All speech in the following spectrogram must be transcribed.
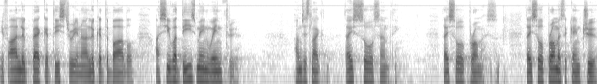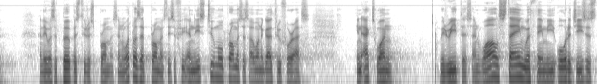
if I look back at the history and I look at the Bible, I see what these men went through. I'm just like, they saw something. They saw a promise. They saw a promise that came true. And there was a purpose to this promise. And what was that promise? There's a few, and these two more promises I want to go through for us. In Acts 1, we read this. And while staying with them, he ordered, Jesus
